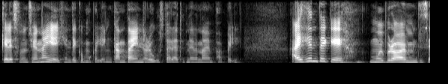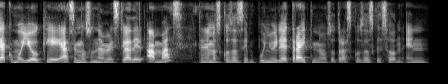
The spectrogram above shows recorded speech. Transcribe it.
que les funciona y hay gente como que le encanta y no le gustaría tener nada en papel. Hay gente que muy probablemente sea como yo, que hacemos una mezcla de ambas. Tenemos cosas en puño y letra y tenemos otras cosas que son en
